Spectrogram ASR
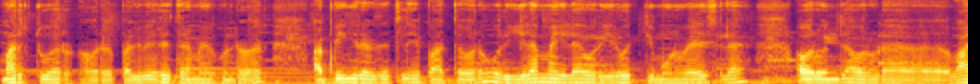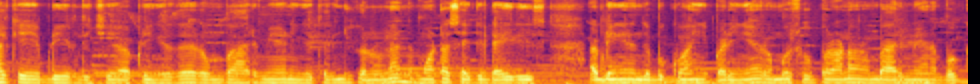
மருத்துவர் அவர் பல்வேறு திறமையை கொண்டவர். அப்படிங்கிற விதத்திலே பார்த்தவரை ஒரு இளமையில் ஒரு இருபத்தி மூணு வயசில் அவர் வந்து அவரோட வாழ்க்கை எப்படி இருந்துச்சு அப்படிங்கிறத ரொம்ப அருமையாக நீங்கள் தெரிஞ்சுக்கணுன்னா இந்த மோட்டார் சைக்கிள் டைரிஸ் அப்படிங்கிற இந்த புக் வாங்கி படிங்க. ரொம்ப சூப்பரான ரொம்ப அருமையான புக்.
